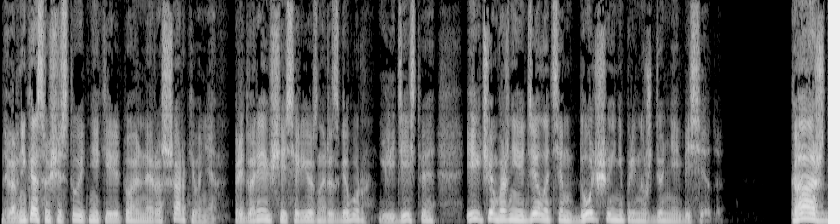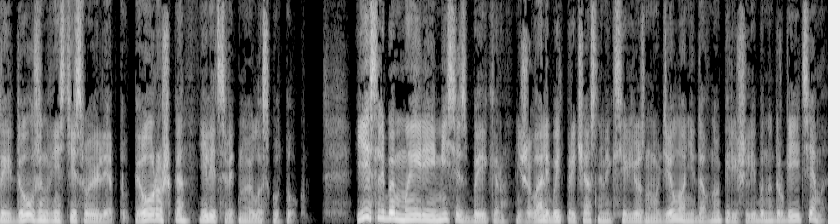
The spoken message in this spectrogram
Наверняка существует некие ритуальные расшаркивания, предваряющие серьезный разговор или действие, и чем важнее дело, тем дольше и непринужденнее беседа. Каждый должен внести свою лепту, перышко или цветной лоскуток. Если бы Мэри и миссис Бейкер не желали быть причастными к серьезному делу, они давно перешли бы на другие темы.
